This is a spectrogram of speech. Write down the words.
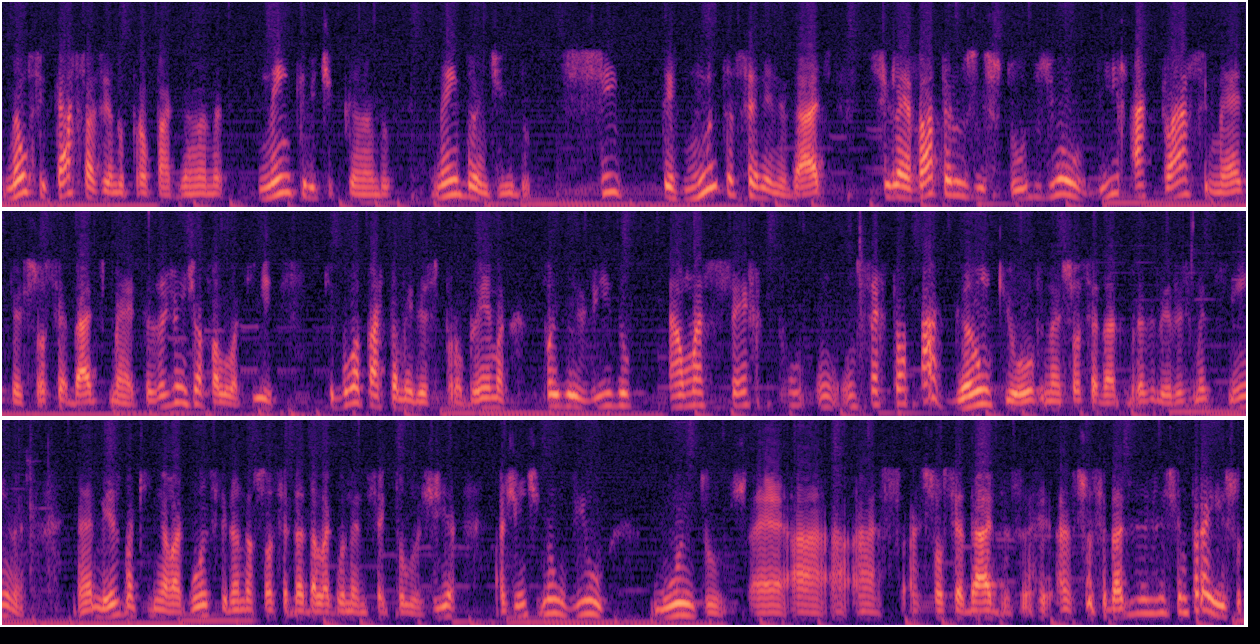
não ficar fazendo propaganda, nem criticando, nem bandido, se ter muita serenidade, se levar pelos estudos e ouvir a classe médica, as sociedades médicas. A gente já falou aqui que boa parte também desse problema foi devido a uma certo, um, um, certo apagão que houve nas sociedades brasileiras de medicina. Né? Mesmo aqui em Alagoas, tirando a Sociedade Alagoana de Infectologia, a gente não viu muito é, a, a, as, as, sociedades, as sociedades existem para isso,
